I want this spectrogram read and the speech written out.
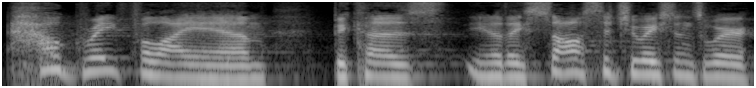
how grateful I am because you know they saw situations where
